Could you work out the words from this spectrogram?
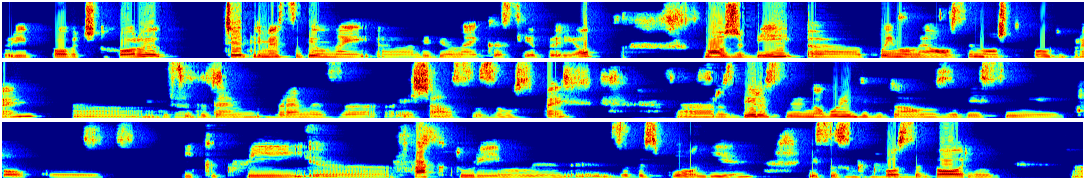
при повечето хора. 4 месеца бил най, а, би бил най-късия период. Може би, а, ако имаме 8, още по-добре а, да, си дадем време за, и шанс за успех. А, разбира се, много е индивидуално, зависи колко и какви е, фактори имаме е, за безплодие и с какво се борим. А,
